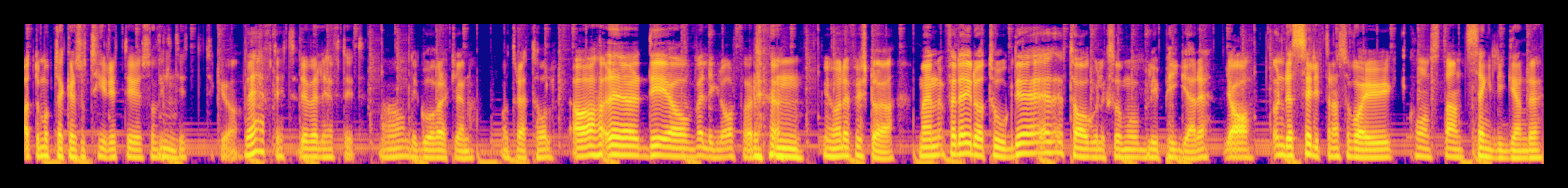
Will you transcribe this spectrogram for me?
Att de upptäcker det så tidigt, det är så Mm. viktigt tycker jag. Det är häftigt. Det är väldigt häftigt. Ja, det går verkligen åt rätt håll. Ja, eh, det är jag väldigt glad för. Mm. Ja, det förstår jag. Men för dig då, tog det ett tag liksom att bli piggare? Ja, under cellgifterna så var jag ju konstant sängliggande.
